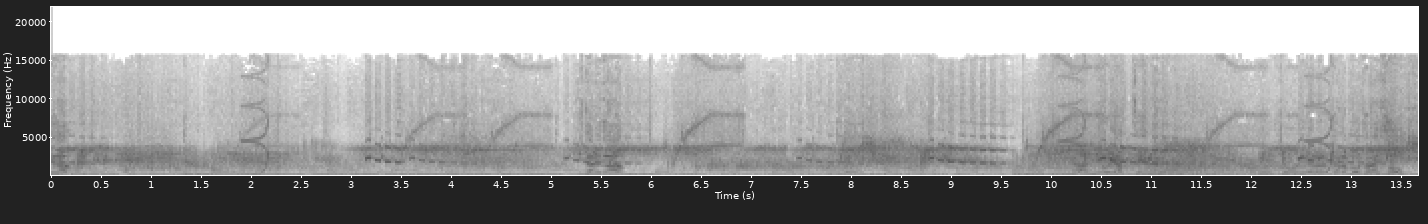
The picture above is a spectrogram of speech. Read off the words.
いな。左だ。何をやっている。これ以上やられたら持たないぞ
